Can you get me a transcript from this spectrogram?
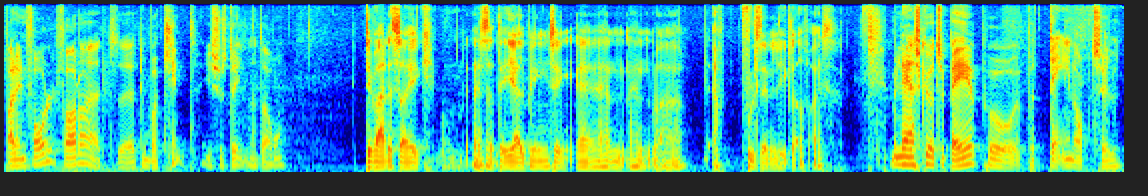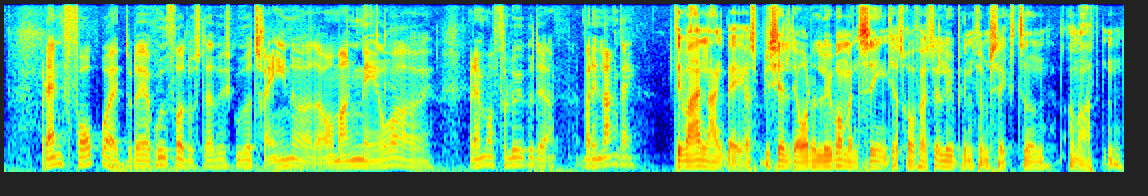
Var det en fordel for dig, at du var kendt i systemet derovre? Det var det så ikke. Altså, det hjalp ingenting. Han, han var ja, fuldstændig ligeglad faktisk. Men lad os køre tilbage på, på dagen op til. Hvordan forberedte du dig? Jeg går ud for, at du stadigvæk skulle ud og træne, og der var mange naver. Hvordan var forløbet der? Var det en lang dag? det var en lang dag, og specielt det år, der løber man sent. Jeg tror først, jeg løb inden 5-6 tiden om aftenen.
